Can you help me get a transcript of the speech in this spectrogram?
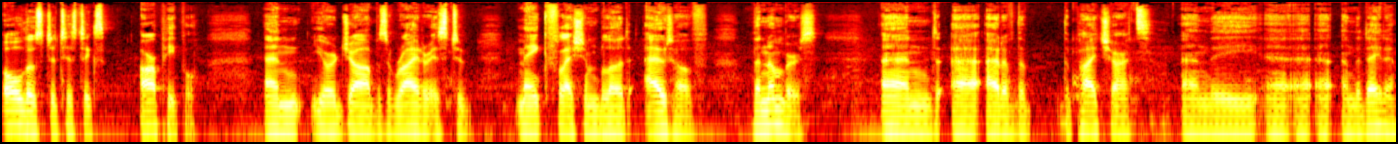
all those statistics are people, and your job as a writer is to make flesh and blood out of the numbers and uh, out of the, the pie charts and the, uh, uh, uh, and the data.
